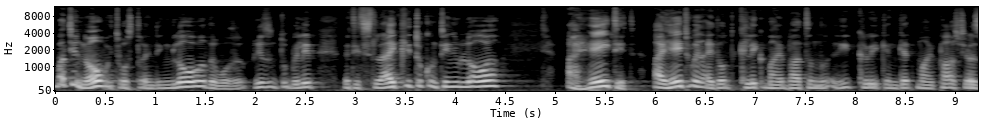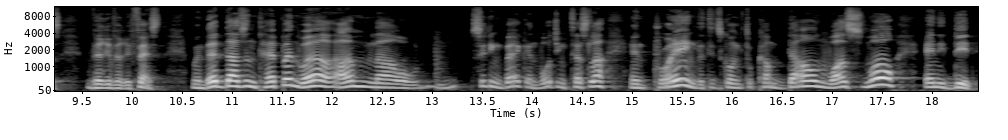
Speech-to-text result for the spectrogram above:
But you know, it was trending lower. There was reason to believe that it's likely to continue lower. I hate it. I hate when I don't click my button real quick and get my partials very, very fast. When that doesn't happen, well, I'm now sitting back and watching Tesla and praying that it's going to come down once more, and it did.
